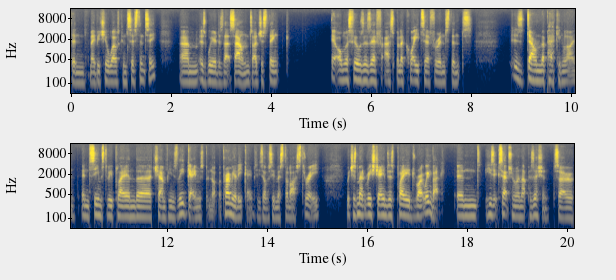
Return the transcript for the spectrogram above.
than maybe Chilwell's consistency. Um, as weird as that sounds, I just think it almost feels as if Azpilicueta, for instance, is down the pecking line and seems to be playing the Champions League games, but not the Premier League games. He's obviously missed the last three, which has meant Reece James has played right wing back, and he's exceptional in that position. So,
